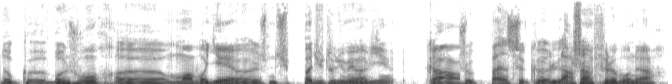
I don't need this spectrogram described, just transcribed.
Donc euh, bonjour, Euh, moi vous voyez, je ne suis pas du tout du même avis, car je pense que l'argent fait le bonheur,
